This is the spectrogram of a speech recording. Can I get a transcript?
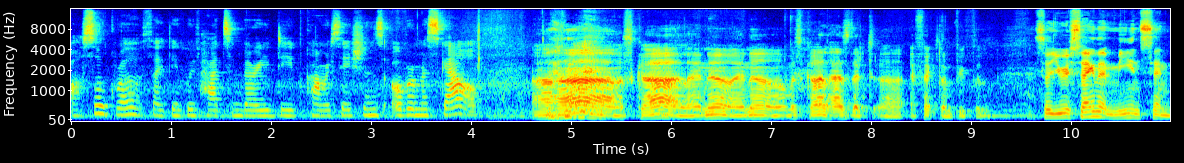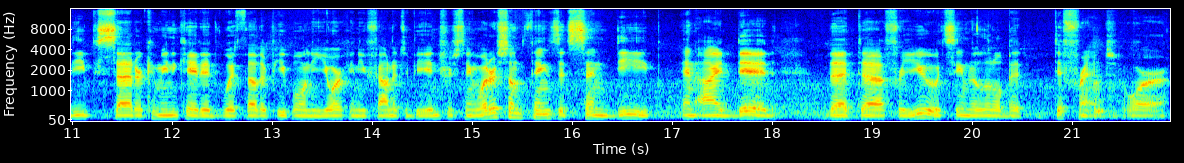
also growth. I think we've had some very deep conversations over mezcal. Aha, Mescal, I know, I know. Mescal has that uh, effect on people. so you were saying that me and Sandeep said or communicated with other people in New York, and you found it to be interesting. What are some things that Sandeep and I did that uh, for you it seemed a little bit different or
